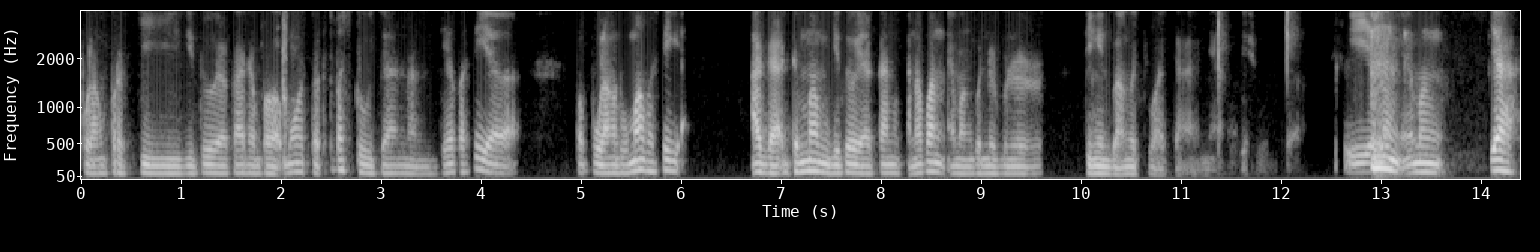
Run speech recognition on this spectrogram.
pulang pergi gitu ya kan yang bawa motor itu pasti kehujanan. Dia pasti ya pulang rumah pasti agak demam gitu ya kan. Karena kan emang bener-bener dingin banget cuacanya ya Iya. Emang ya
